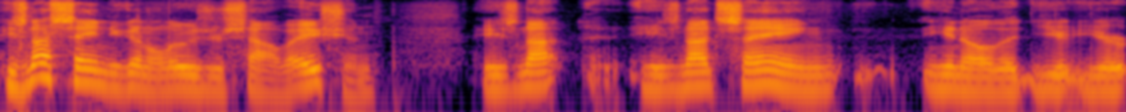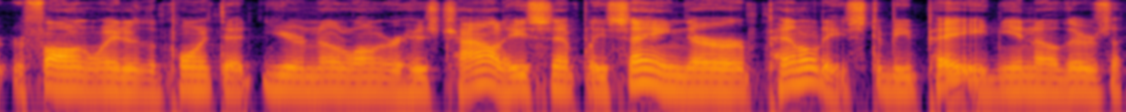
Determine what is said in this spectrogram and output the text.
He's not saying you're going to lose your salvation. He's not. He's not saying you know that you, are falling away to the point that you're no longer His child. He's simply saying there are penalties to be paid. You know, there's a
